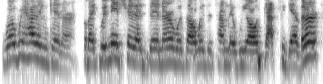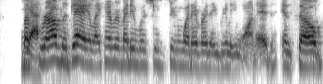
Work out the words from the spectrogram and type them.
well, we're having dinner. So like we made sure that dinner was always the time that we all got together. But yes. throughout the day, like everybody was just doing whatever they really wanted. And so,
